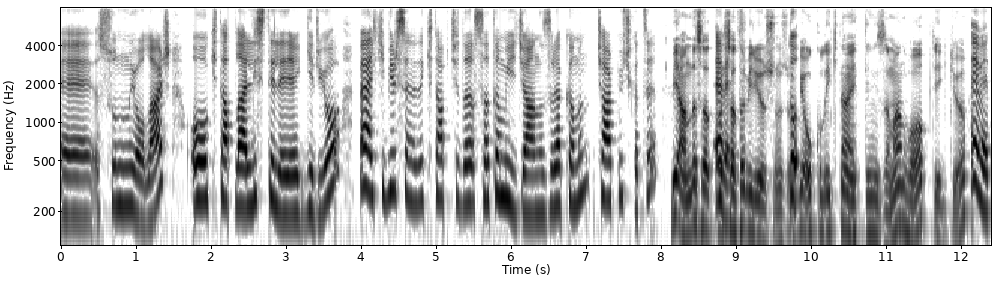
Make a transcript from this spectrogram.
e, sunuyorlar. O kitaplar listelere giriyor. Belki bir senede kitapçıda satamayacağınız rakamın çarpı üç katı Bir anda sat- Evet. satabiliyorsunuz. Do- bir okulu ikna ettiğiniz zaman hop diye gidiyor. Evet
